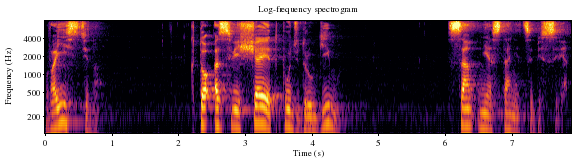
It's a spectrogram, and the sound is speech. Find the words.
Воистину, кто освещает путь другим, сам не останется без света.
